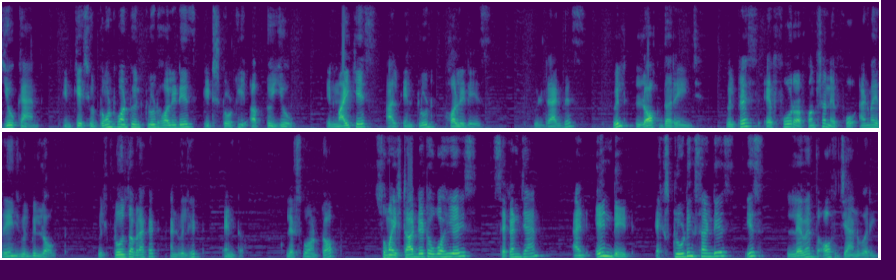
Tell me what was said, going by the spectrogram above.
you can. In case you don't want to include holidays, it's totally up to you. In my case, I'll include holidays. We'll drag this. We'll lock the range. We'll press F4 or function F4 and my range will be locked. We'll close the bracket and we'll hit enter. Let's go on top. So my start date over here is 2nd Jan and end date excluding Sundays is 11th of January.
